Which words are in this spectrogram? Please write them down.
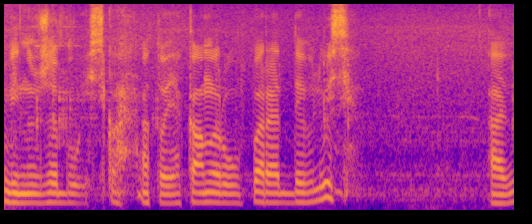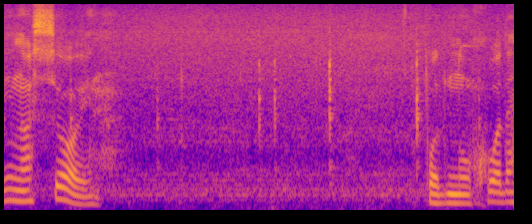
Він уже близько. А то я камеру вперед дивлюсь. А він ось він. По дну ходить.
